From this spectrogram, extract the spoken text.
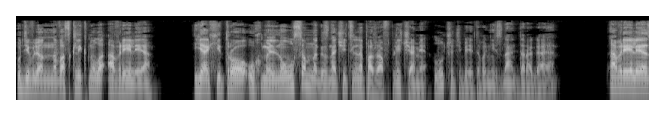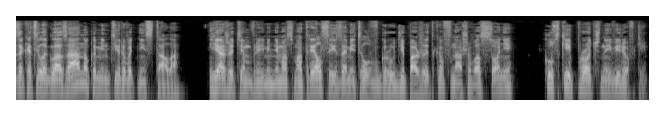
Удивленно воскликнула Аврелия. Я хитро ухмыльнулся, многозначительно пожав плечами. «Лучше тебе этого не знать, дорогая». Аврелия закатила глаза, но комментировать не стала. Я же тем временем осмотрелся и заметил в груди пожитков нашего Сони куски прочной веревки.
